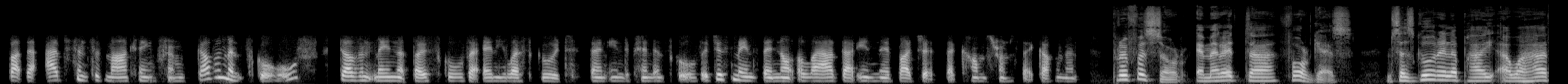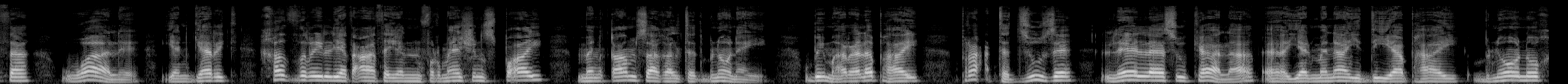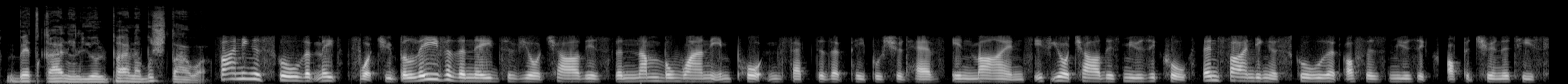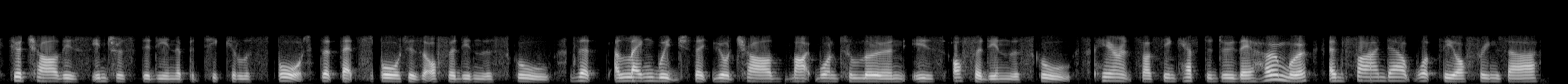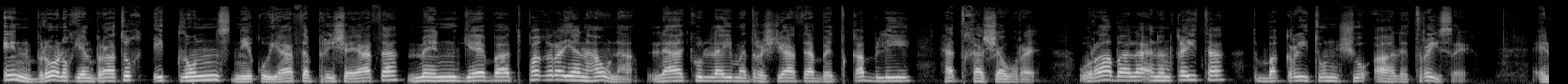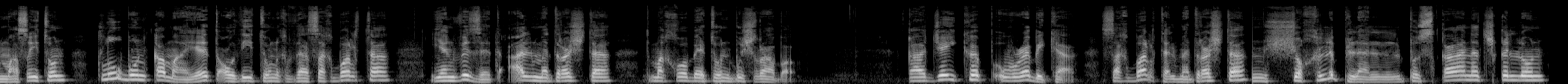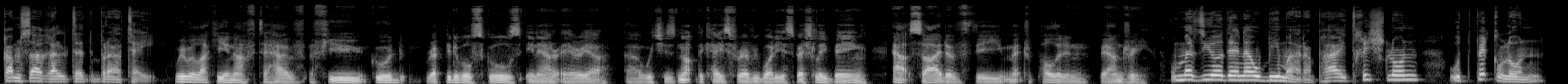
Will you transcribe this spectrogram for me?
but the absence of marketing from government schools doesn't mean that those schools are any less good than independent schools. It just means they're not allowed that in their budget that comes from state government. Professor Emerita Forgasz Mrs lapai awahatha والي ينجرك خضري اليدعاثة انفورميشن سباي من قام ساغلتت بنوني. وبمارا لبهاي برعتت زوزة ليلة سوكالا آه، يلمناي الديا بهاي بنونخ بتقاني اليولبانا بشطاوة Finding a school that meets what you believe are the needs of your child is the number one important factor that people should have in mind. If your child is musical, then finding a school that offers music opportunities. If your child is interested in a particular sport, that that sport is offered in the school. That a language that your child might want to learn is offered in the school. Parents, I think, have to do their homework and find out what the offerings are. In نيقوياثا بريشياثا من جيبات بغرا ينهونا لا كلي مدرشياثا بتقبلي هتخا شورة ورابا لأن نقيتا بقريتون شؤال تريسي الماصيتون طلوب قمايت عوذيتون غذا سخبرتا ينفزت على المدرشتا تمخوبتون بشرابا قا جيكوب وريبيكا سخبرت المدرشتا شخلبلا البسقانة تشقلون قمسا غلتت براتي We were lucky enough to have a few good, reputable schools in our area, uh, which is not the case for everybody, especially being outside of the metropolitan boundary. ومزيودنا وبمارة بهاي تخشلون وتبقلون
